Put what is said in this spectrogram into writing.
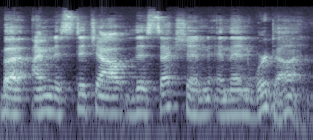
But I'm going to stitch out this section and then we're done.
